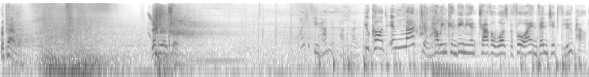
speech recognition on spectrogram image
Reparo. Levioso. Few hamlets outside. You can't imagine how inconvenient travel was before I invented Floo powder.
